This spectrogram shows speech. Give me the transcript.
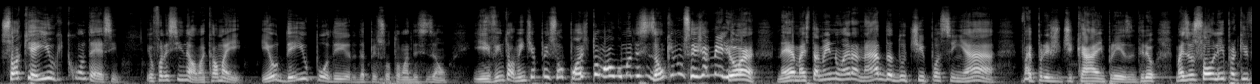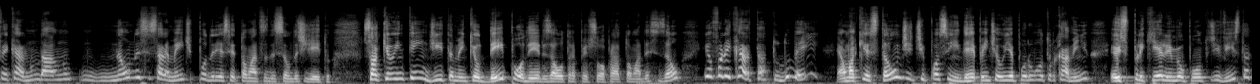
Só que aí o que, que, acontece? Eu falei assim, não, mas calma aí. Eu dei o poder da pessoa tomar decisão. E eventualmente a pessoa pode tomar alguma decisão que não seja melhor, né? Mas também não era nada do tipo assim, ah, vai prejudicar a empresa, entendeu? Mas eu só olhei para aquilo e falei, cara, não dá, não, não necessariamente poderia ser tomada essa decisão desse jeito. Só que eu entendi também que eu dei poderes a outra pessoa para tomar decisão e eu falei, cara, tá tudo bem. É uma questão de tipo assim, de repente eu ia por um outro caminho, eu expliquei ali meu ponto de vista,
